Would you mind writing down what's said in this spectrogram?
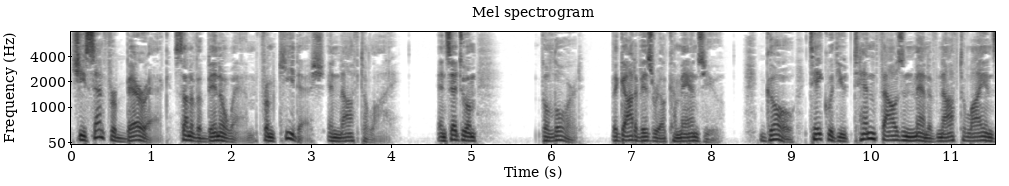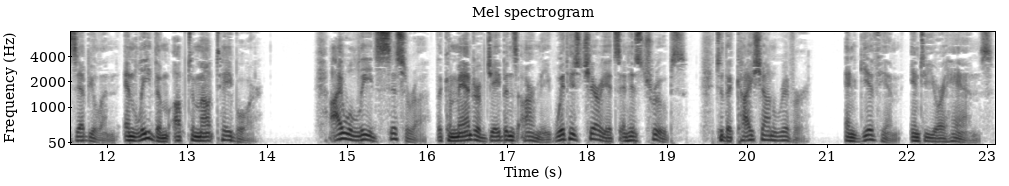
She sent for barak son of abinoam from kedesh in naphtali and said to him the lord the god of israel commands you. Go take with you 10000 men of naphtali and zebulun and lead them up to mount tabor i will lead sisera the commander of jabin's army with his chariots and his troops to the kishon river and give him into your hands.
